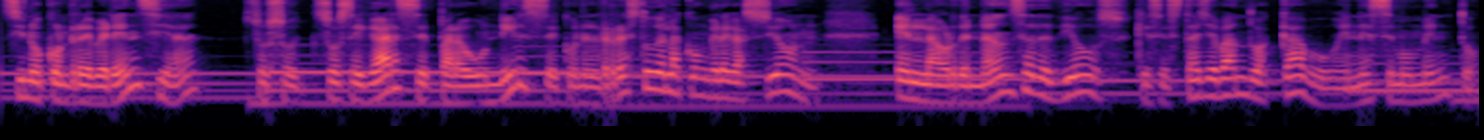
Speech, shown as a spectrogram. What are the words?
sino con reverencia sosegarse para unirse con el resto de la congregación en la ordenanza de Dios que se está llevando a cabo en ese momento.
